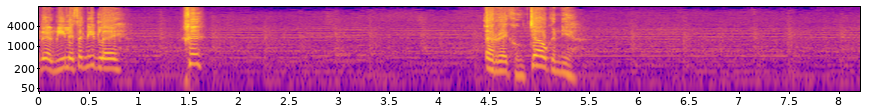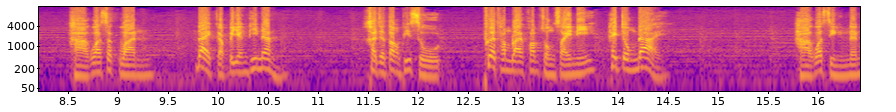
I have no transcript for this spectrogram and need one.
เรื่องนี้เลยสักนิดเลยฮอะไรของเจ้ากันเนี่ย หากว่าสักวันได้กลับไปยังที่นั่น ข้าจะต้องพิสูจน์ เพื่อทำลายความสงสัยนี้ให้จงได้ หากว่าสิ่งนั้น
